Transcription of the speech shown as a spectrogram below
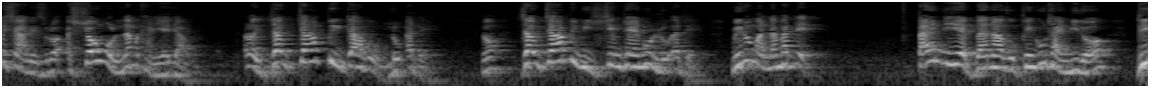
မရှာနေဆိုတော့အရှုံးကိုလက်မခံရဲကြဘူးအဲ့တော့ယောက်ျားပီတာဖို့လိုအပ်တယ်နော်ယောက်ျားပီပီရှင်ပြိုင်ဖို့လိုအပ်တယ်မင်းတို့မှာနံပါတ်1တိုင်းပြည်ရဲ့ဘန်နာကိုဖင်ကူးထိုင်ပြီးတော့ဒီ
